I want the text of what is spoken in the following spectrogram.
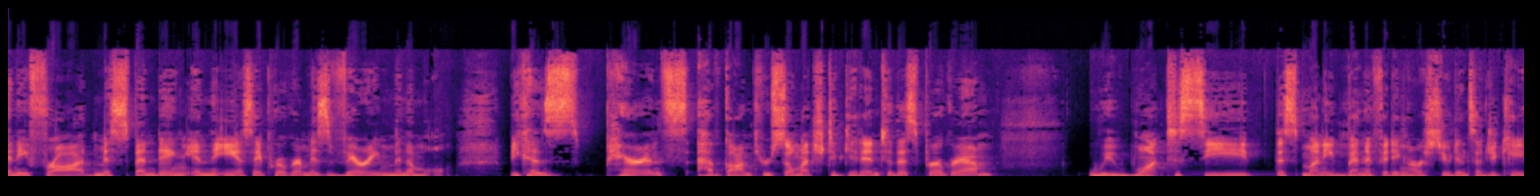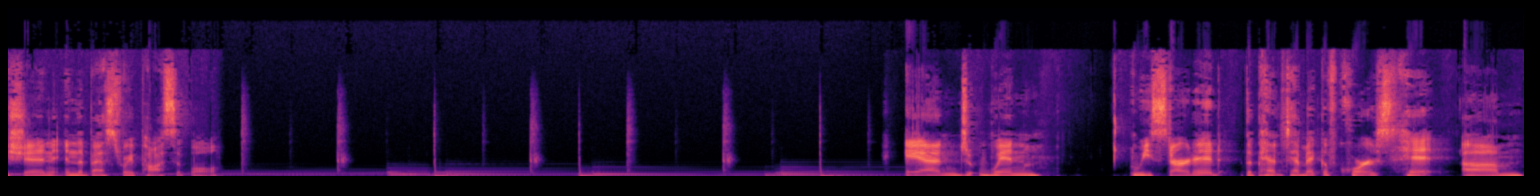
any fraud, misspending in the ESA program is very minimal because parents have gone through so much to get into this program. We want to see this money benefiting our students' education in the best way possible. And when we started, the pandemic, of course, hit. Um,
